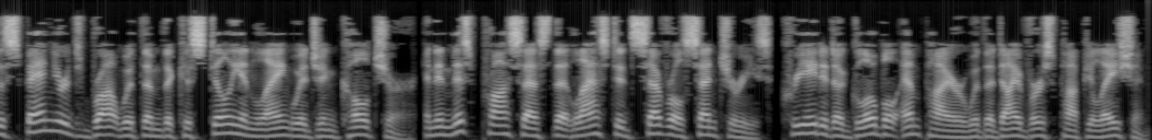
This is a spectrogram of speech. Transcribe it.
The Spaniards brought with them the Castilian language and culture, and in this process that lasted several centuries, created a global empire with a diverse population.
